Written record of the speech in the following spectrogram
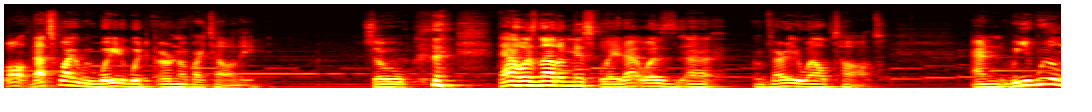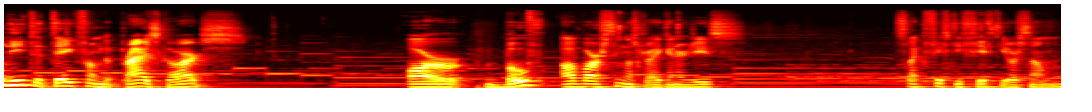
Well, that's why we waited with Urn of Vitality. So that was not a misplay, that was uh, very well taught. And we will need to take from the prize cards or both of our single strike energies. It's like 50-50 or something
